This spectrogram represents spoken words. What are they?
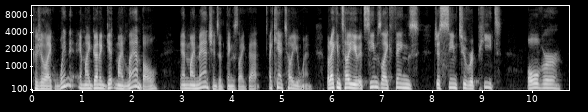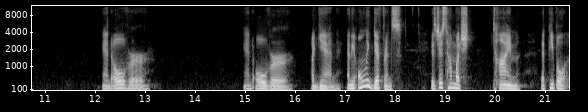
because you're like, when am I going to get my Lambo and my mansions and things like that? I can't tell you when, but I can tell you it seems like things just seem to repeat over and over and over again. And the only difference is just how much time that people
